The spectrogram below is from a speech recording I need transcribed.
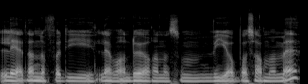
lederne for de leverandørene som vi jobber sammen med,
